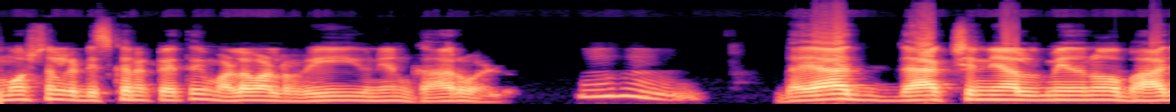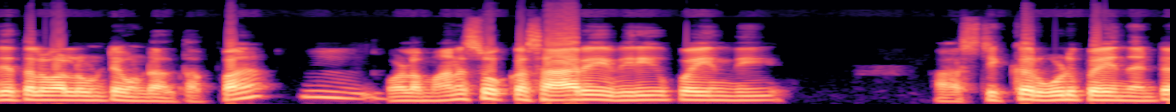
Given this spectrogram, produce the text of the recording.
ఎమోషనల్గా డిస్కనెక్ట్ అయితే మళ్ళీ వాళ్ళు రీయూనియన్ గారు వాళ్ళు. దయా దాక్షిణ్యాల మీదనో బాధ్యతల వల్ల ఉంటే ఉండాలి తప్ప వాళ్ళ మనసు ఒక్కసారి విరిగిపోయింది ఆ స్టిక్కర్ ఊడిపోయిందంటే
